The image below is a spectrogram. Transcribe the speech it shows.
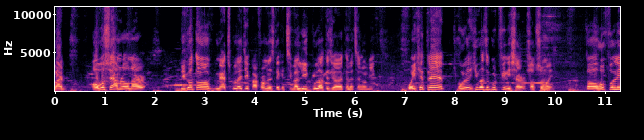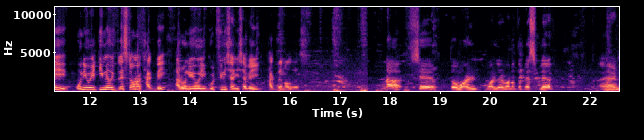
বাট অবশ্যই আমরা ওনার বিগত ম্যাচগুলোয় যে পারফরমেন্স দেখেছি বা লিগগুলাতে যেভাবে খেলেছেন উনি ওই ক্ষেত্রে হি ওয়াজ এ গুড ফিনিশার সবসময়। তো হোপফুলি উনি ওই টিমে ওই প্লেসটা ওনার থাকবেই আর উনি ওই গুড ফিনিশার হিসাবেই থাকবেন অলওয়েজ না সে তো ওয়ার্ল্ড ওয়ার্ল্ডের one of the best player and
